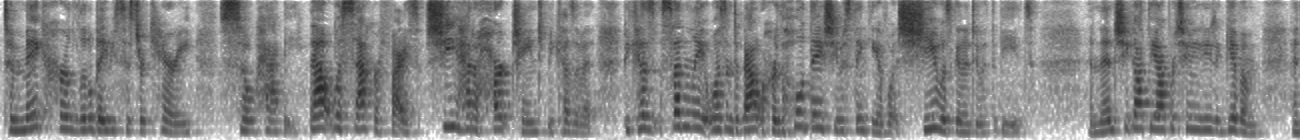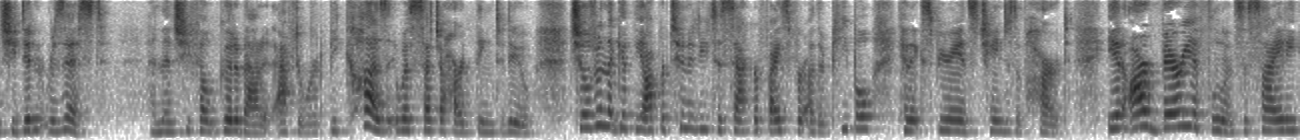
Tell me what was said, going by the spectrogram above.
to make her little baby sister Carrie so happy. That was sacrifice. She had a heart change because of it, because suddenly it wasn't about her. The whole day she was thinking of what she was going to do with the beads. And then she got the opportunity to give them, and she didn't resist. And then she felt good about it afterward because it was such a hard thing to do. Children that get the opportunity to sacrifice for other people can experience changes of heart. In our very affluent society,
